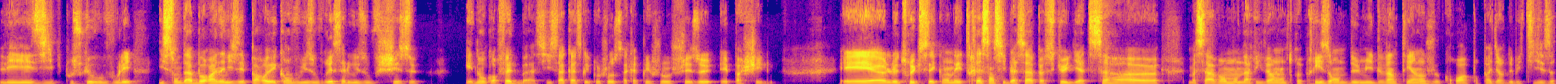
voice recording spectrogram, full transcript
les zip, tout ce que vous voulez, ils sont d'abord analysés par eux et quand vous les ouvrez, ça les ouvre chez eux. Et donc, en fait, bah, si ça casse quelque chose, ça casse quelque chose chez eux et pas chez nous. Et le truc, c'est qu'on est très sensible à ça parce qu'il y a de ça, bah, c'est avant mon arrivée à l'entreprise en 2021, je crois, pour pas dire de bêtises.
